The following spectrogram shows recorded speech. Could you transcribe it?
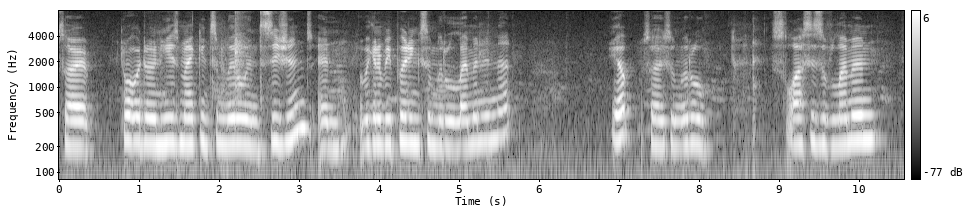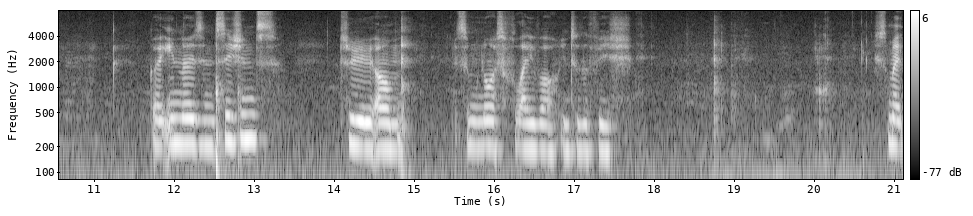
So what we're doing here is making some little incisions and we're going to be putting some little lemon in that. Yep, so some little slices of lemon go in those incisions to um, some nice flavour into the fish. Just make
